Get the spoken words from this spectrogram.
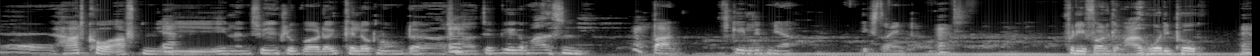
øh, hardcore aften Ja. i en eller anden svingeklub, hvor der ikke kan lukke nogen døre og sådan Ja. noget. Det virker meget sådan, bare måske lidt mere ekstremt. Ja. Fordi folk er meget hurtigt på. Ja.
